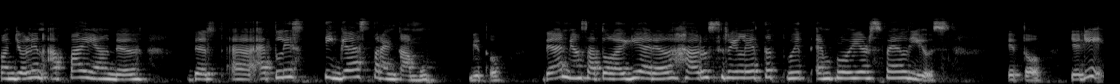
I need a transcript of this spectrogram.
tonjolin apa yang the, the uh, at least tiga strength kamu, gitu. Dan yang satu lagi adalah harus related with employers values, gitu. Jadi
